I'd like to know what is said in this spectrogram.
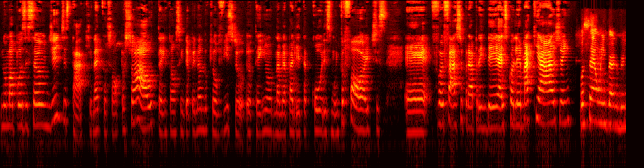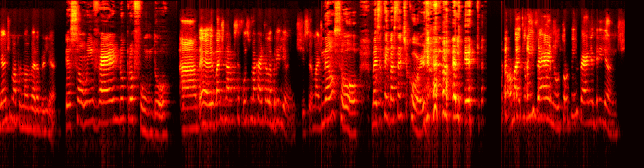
numa posição de destaque, né? Porque eu sou uma pessoa alta, então, assim, dependendo do que eu visto, eu, eu tenho na minha palheta cores muito fortes. É, foi fácil para aprender a escolher maquiagem. Você é um inverno brilhante ou uma primavera brilhante? Eu sou um inverno profundo. Ah, é, eu imaginava que você fosse uma cartela brilhante. Isso eu Não sou, mas eu tenho bastante cor na paleta. Mas o inverno, todo inverno é brilhante.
